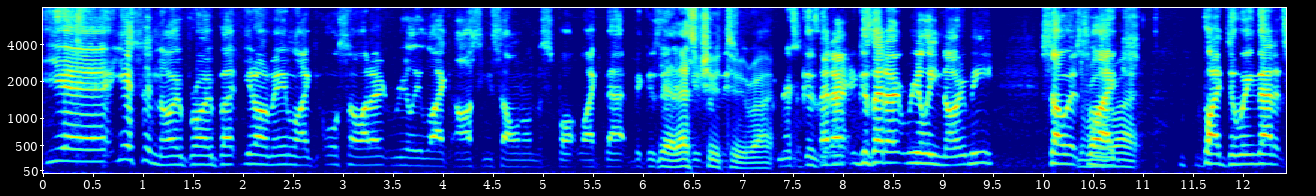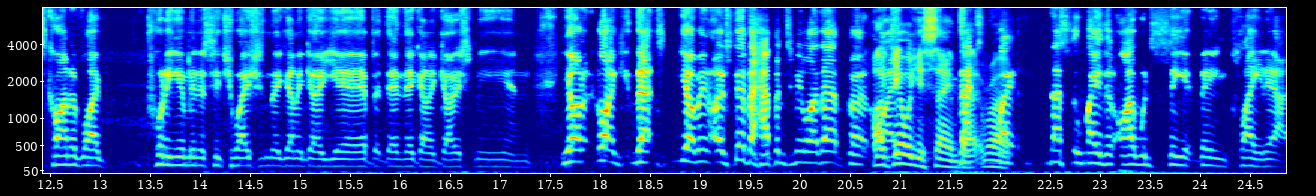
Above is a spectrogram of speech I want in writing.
Yeah, yes and no, bro. But you know what I mean. Like, also, I don't really like asking someone on the spot like that because yeah, that's true too, right? because they don't because they don't really know me. So it's Right, like right. by doing that, it's kind of like putting them in a situation they're going to go, yeah, but then they're going to ghost me, and you know, like that's you know, I mean, it's never happened to me like that, but I like, get what you're saying, that's but right. way, that's the way that I would see it being played out.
